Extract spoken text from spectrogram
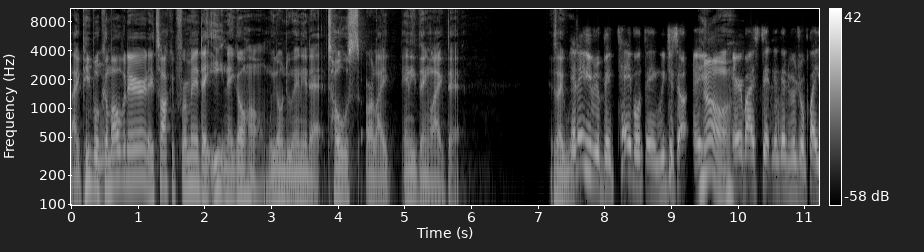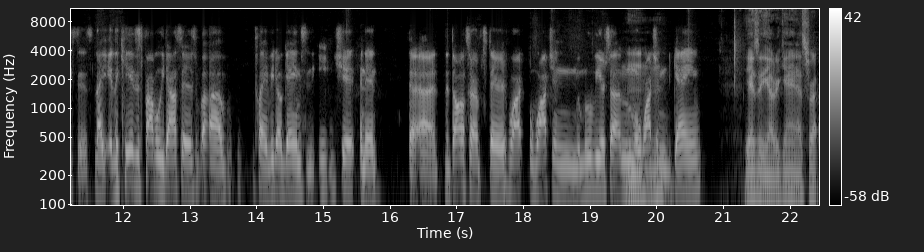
Like people Mm-hmm. come over there, they talk for a minute, they eat and they go home. We don't do any of that toast or like anything like that. It's like It ain't even a big table thing. We just uh, No. Everybody's sitting in individual places. Like the kids is probably downstairs uh, playing video games and eating shit, and then the uh, the adults are upstairs wa- watching a movie or something or Mhm. watching the game. Yeah, it's yeah, again, that's right.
